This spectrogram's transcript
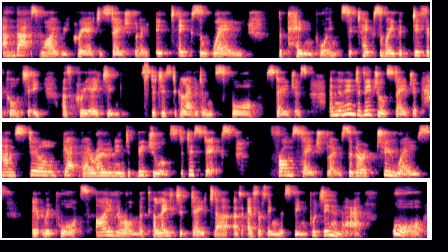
And that's why we created Stageflow. It takes away the pain points, it takes away the difficulty of creating statistical evidence for stages. And an individual stager can still get their own individual statistics from Stageflow. So there are two ways it reports either on the collated data of everything that's been put in there, or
